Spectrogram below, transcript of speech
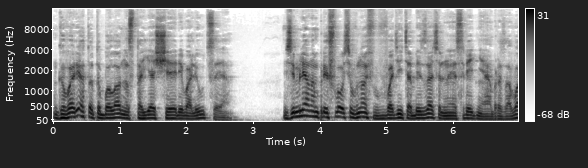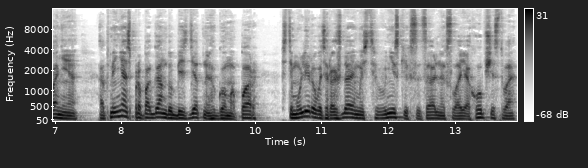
говорят, это была настоящая революция. Землянам пришлось вновь вводить обязательное среднее образование, отменять пропаганду бездетных гомопар, стимулировать рождаемость в низких социальных слоях общества,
